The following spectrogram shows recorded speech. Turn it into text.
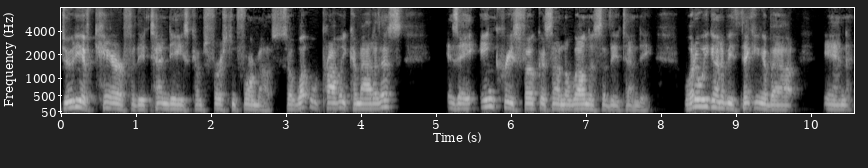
duty of care for the attendees comes first and foremost. So what will probably come out of this is a increased focus on the wellness of the attendee. What are we going to be thinking about in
